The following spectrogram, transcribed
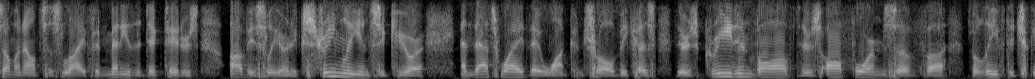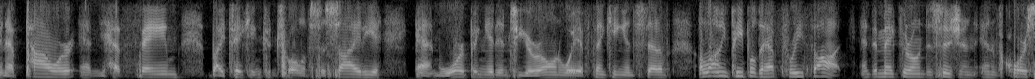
someone else's life. And many of the dictators obviously are extremely insecure, and that's why they want control because there's greed involved, there's all forms of uh, belief that you can have power and you have fame by taking control of society and warping it into your own way of thinking instead of allowing people to have free thought and to make their own decision. And of course,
